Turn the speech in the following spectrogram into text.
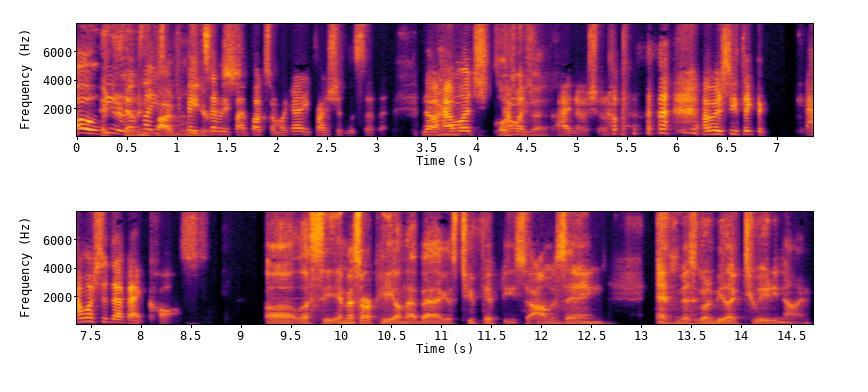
Oh, liters. I thought you said you paid liters. 75 bucks. I'm like, ah, you probably shouldn't have said that. No, I how mean, much? How much? I know, shut up. how much do you think the, how much did that bag cost? Uh, let's see. MSRP on that bag is two fifty. So I'm saying, Infamous is going to be like two eighty nine.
